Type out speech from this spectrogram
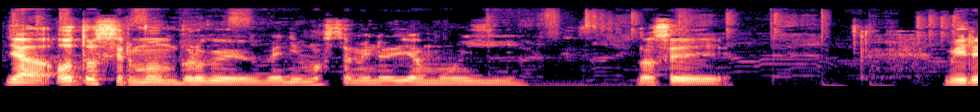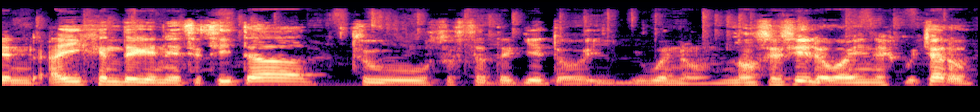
Ya, otro sermón, porque venimos también hoy día muy... No sé... Miren, hay gente que necesita su, su estate quieto y bueno, no sé si lo vayan a escuchar o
